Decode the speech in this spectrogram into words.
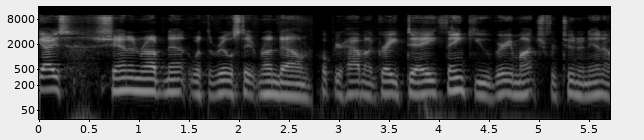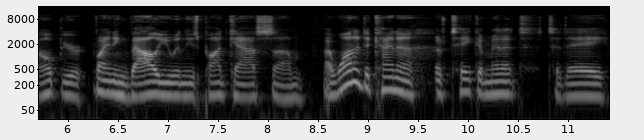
guys, Shannon Robnett with the Real Estate Rundown. Hope you're having a great day. Thank you very much for tuning in. I hope you're finding value in these podcasts. Um, I wanted to kind of take a minute today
